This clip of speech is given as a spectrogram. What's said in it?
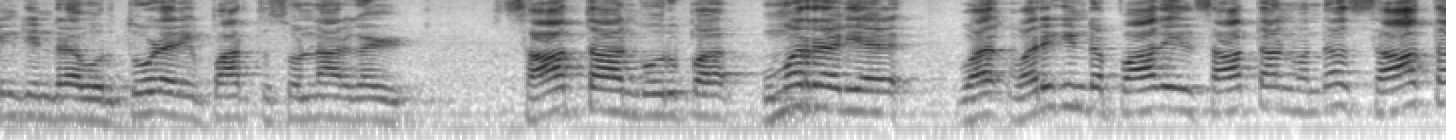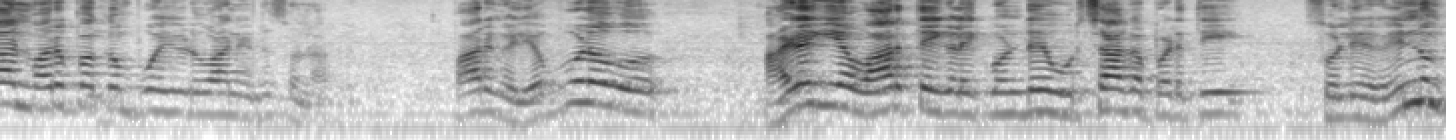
என்கின்ற ஒரு தோழரை பார்த்து சொன்னார்கள் சாத்தான் ஒரு ப உமர் அலி வ வருகின்ற பாதையில் சாத்தான் வந்தால் சாத்தான் மறுபக்கம் போய்விடுவான் என்று சொன்னார்கள். பாருங்கள் எவ்வளவு அழகிய வார்த்தைகளை கொண்டு உற்சாகப்படுத்தி சொல்லியிருக்க இன்னும்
